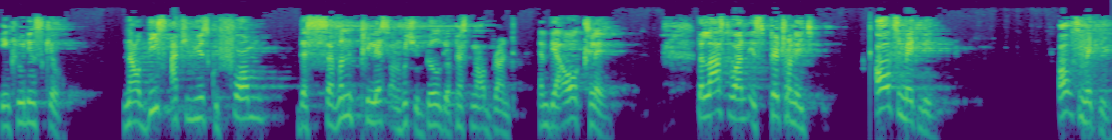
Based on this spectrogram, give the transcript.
including skill. Now these attributes could form the seven pillars on which you build your personal brand, and they are all clear. The last one is patronage. Ultimately, ultimately,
